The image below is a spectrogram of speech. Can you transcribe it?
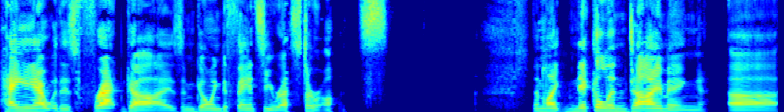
hanging out with his frat guys and going to fancy restaurants, and like nickel and diming uh,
